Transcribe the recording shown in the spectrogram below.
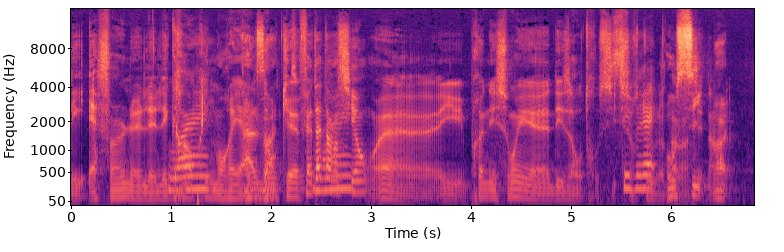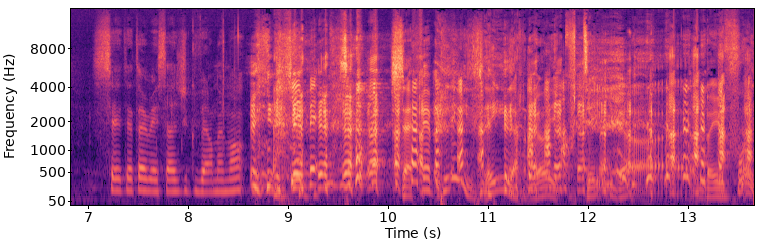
les- les F1, le, le- les Grands Ouais. Prix de Montréal. Exact. Donc, euh, faites Ouais. attention euh, et prenez soin euh, des autres aussi. C'est vrai. là, Aussi. C'était un message du gouvernement du Québec. Ça fait plaisir, là, écoutez, là. Ben, voyons.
